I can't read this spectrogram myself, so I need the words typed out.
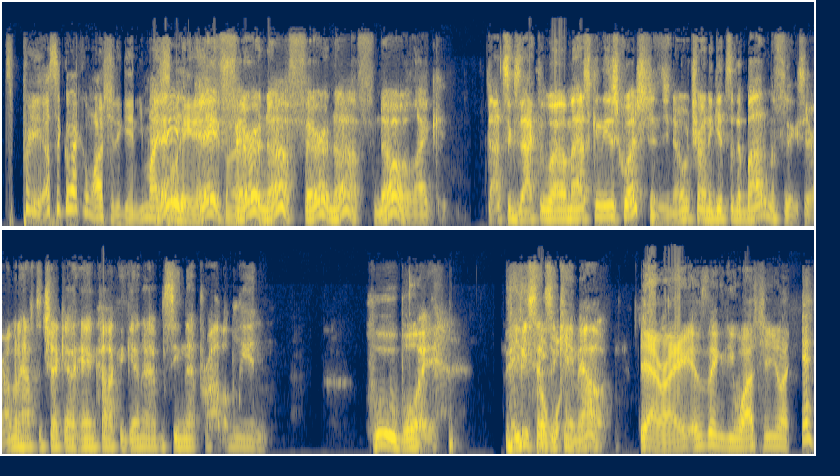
it's pretty. I said go back and watch it again. You might hey, still hate hey, it. but- fair enough. Fair enough. No, like that's exactly why I'm asking these questions. You know, trying to get to the bottom of things here. I'm gonna have to check out Hancock again. I haven't seen that probably in, whoo boy, maybe since it came out. Yeah, right. It's thing you watch it, you're like, eh,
